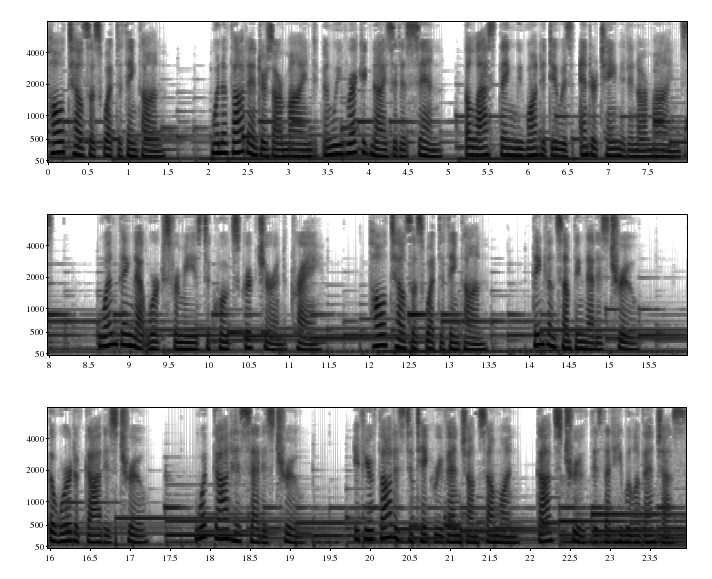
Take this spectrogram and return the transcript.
Paul tells us what to think on. When a thought enters our mind and we recognize it as sin, the last thing we want to do is entertain it in our minds. One thing that works for me is to quote scripture and to pray. Paul tells us what to think on. Think on something that is true. The Word of God is true. What God has said is true. If your thought is to take revenge on someone, God's truth is that He will avenge us.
